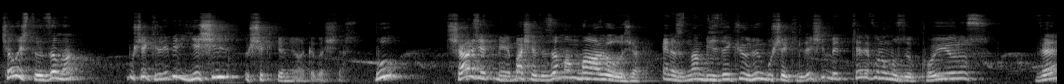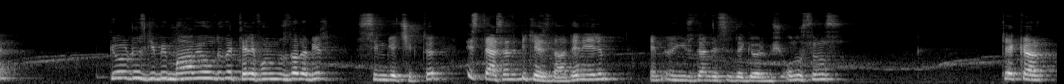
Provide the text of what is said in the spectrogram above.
çalıştığı zaman bu şekilde bir yeşil ışık yanıyor arkadaşlar. Bu şarj etmeye başladığı zaman mavi olacak. En azından bizdeki ürün bu şekilde. Şimdi telefonumuzu koyuyoruz ve gördüğünüz gibi mavi oldu ve telefonumuzda da bir simge çıktı. İsterseniz bir kez daha deneyelim. Hem ön yüzden de siz de görmüş olursunuz. Tekrar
